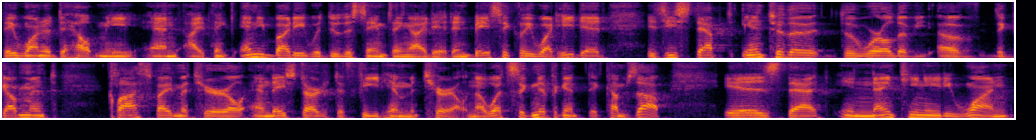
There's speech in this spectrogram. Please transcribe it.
they wanted to help me. And I think anybody would do the same thing I did. And basically what he did is he stepped into the, the world of, of the government classified material and they started to feed him material. Now, what's significant that comes up is that in 1981,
